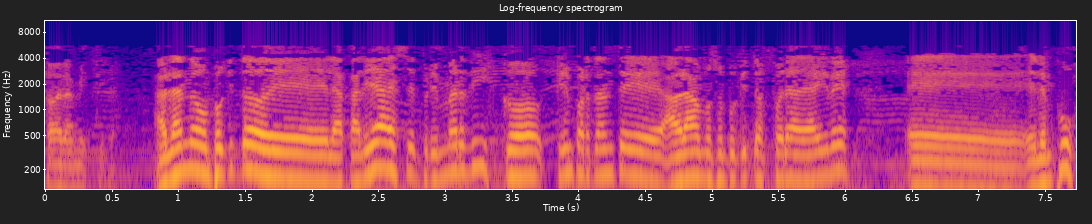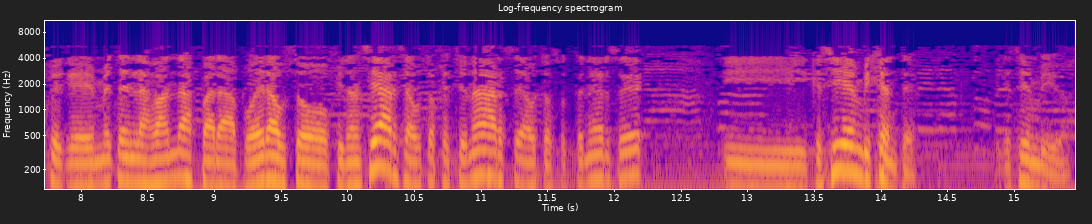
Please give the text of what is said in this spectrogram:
Toda, la mística. Hablando un poquito de la calidad de ese primer disco, qué importante, hablábamos un poquito fuera de aire, eh, el empuje que meten las bandas para poder autofinanciarse, autogestionarse, autosostenerse y que siguen vigentes, que siguen vivos.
